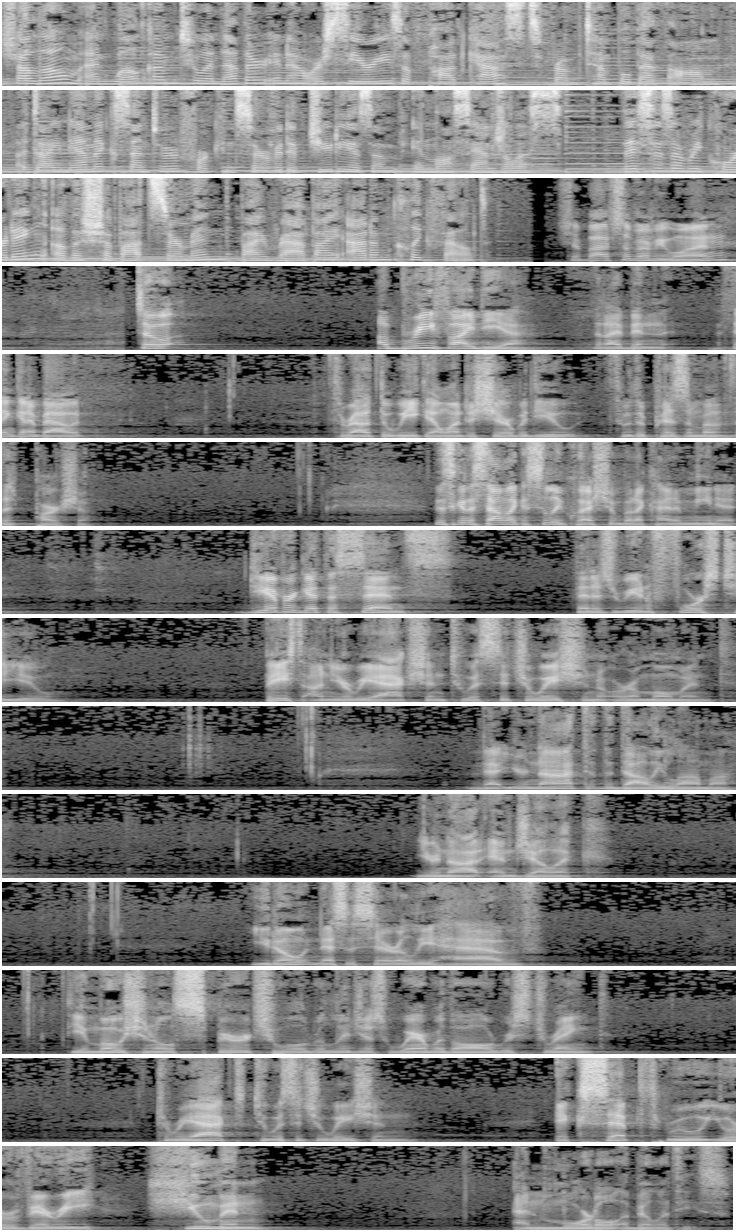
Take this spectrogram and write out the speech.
Shalom, and welcome to another in our series of podcasts from Temple Beth Am, a dynamic center for conservative Judaism in Los Angeles. This is a recording of a Shabbat sermon by Rabbi Adam Kligfeld. Shabbat Shalom, everyone. So, a brief idea that I've been thinking about throughout the week, I wanted to share with you through the prism of the Parsha. This is going to sound like a silly question, but I kind of mean it. Do you ever get the sense that it's reinforced to you based on your reaction to a situation or a moment? That you're not the Dalai Lama, you're not angelic, you don't necessarily have the emotional, spiritual, religious wherewithal, restraint to react to a situation except through your very human and mortal abilities.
